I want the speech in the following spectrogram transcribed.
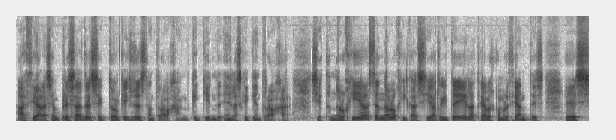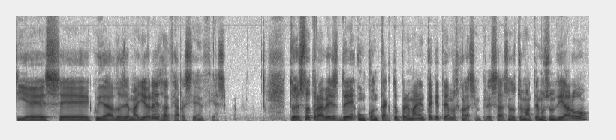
hacia las empresas del sector que ellos están trabajando, que quieren- en las que quieren trabajar. Si es tecnología, las tecnológicas, si es retail, hacia los comerciantes, eh, si es eh, cuidados de mayores, hacia residencias. Todo esto a través de un contacto permanente que tenemos con las empresas. Nosotros mantenemos un diálogo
